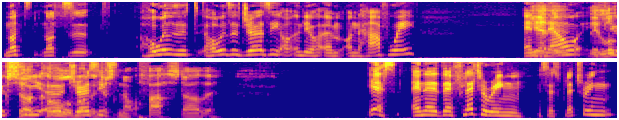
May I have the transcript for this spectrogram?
not not the whole whole the jersey only um, on the halfway. And yeah, now they, they look so cool, uh, but they're just not fast, are they? yes, and uh, they're flattering. Is that flattering?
